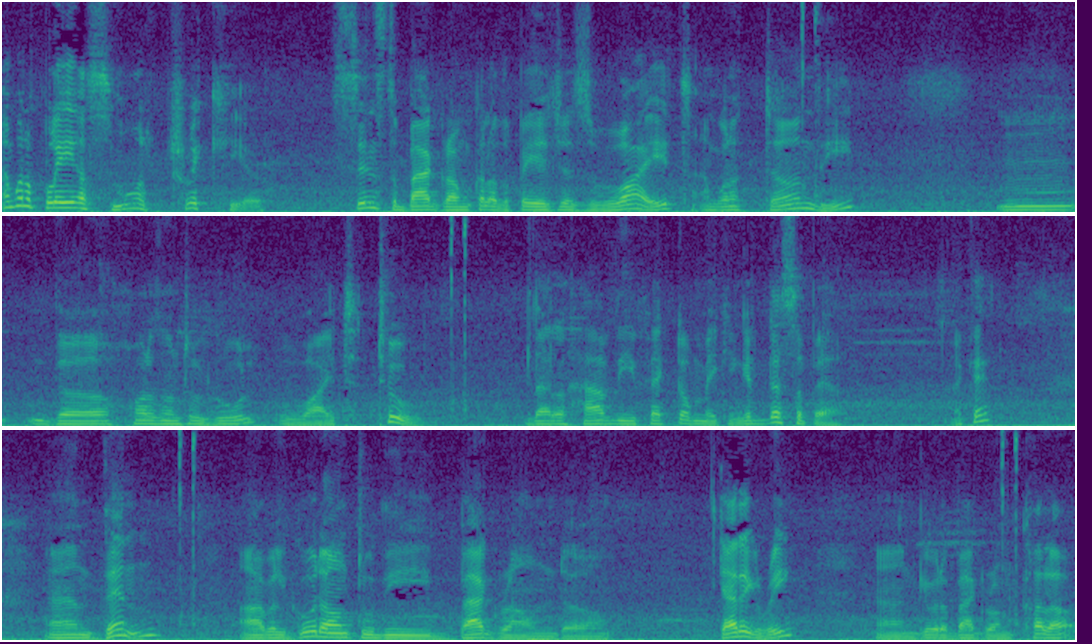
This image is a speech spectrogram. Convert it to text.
I'm gonna play a small trick here. Since the background color of the page is white, I'm gonna turn the mm, the horizontal rule white too that'll have the effect of making it disappear okay and then I will go down to the background uh, category and give it a background color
